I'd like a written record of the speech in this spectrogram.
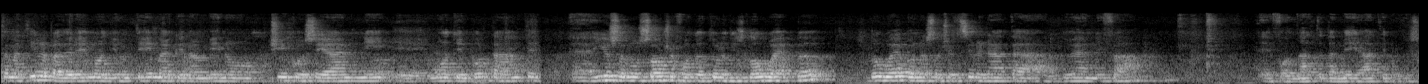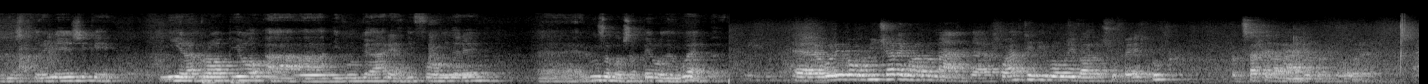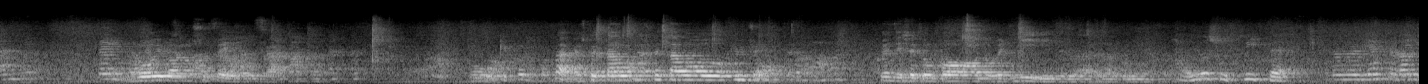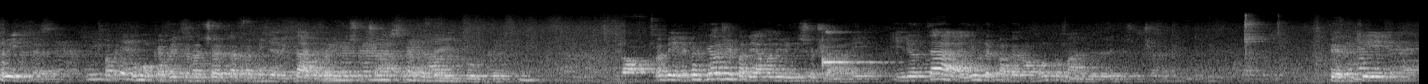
Stamattina parleremo di un tema che da almeno 5-6 anni è molto importante. Eh, io sono un socio fondatore di Slow Web. Slow Web è un'associazione nata due anni fa, fondata da me e altri professionisti torinesi, che mira proprio a, a divulgare, a diffondere eh, l'uso consapevole del web. Eh, volevo cominciare con una domanda. Quanti di voi vanno su Facebook? Alzate la mano per favore voi vanno su Facebook. Uh, che? Beh, mi aspettavo, mi aspettavo più gente. Quindi siete un po' novellini della, della comunità. Io su Twitter. Twitter. Vabbè, comunque avete una certa familiarità con le reti sociali, Facebook. Va bene, perché oggi parliamo di reti sociali. In realtà io ne parlerò molto male delle reti sociali. Perché...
